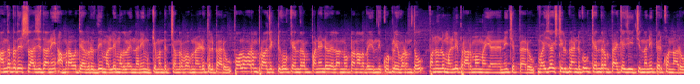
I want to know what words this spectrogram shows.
ఆంధ్రప్రదేశ్ రాజధాని అమరావతి అభివృద్ధి మళ్ళీ మొదలైందని ముఖ్యమంత్రి చంద్రబాబు నాయుడు తెలిపారు. పోలవరం ప్రాజెక్టుకు కేంద్రం పన్నెండు వేల నూట నలభై ఎనిమిది కోట్లు ఇవ్వడంతో పనులు మళ్ళీ ప్రారంభమయ్యాయని చెప్పారు. వైజాగ్ స్టీల్ ప్లాంట్కు కేంద్రం ప్యాకేజీ ఇచ్చిందని పేర్కొన్నారు.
